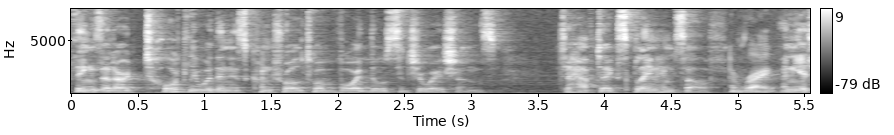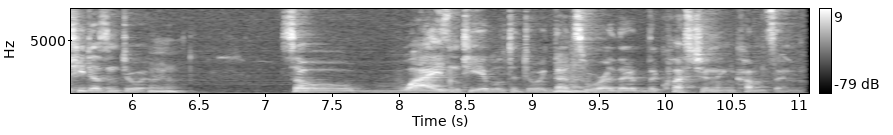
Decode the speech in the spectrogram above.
things that are totally within his control to avoid those situations, to have to explain himself. right. And yet he doesn't do it. Mhm. So why isn't he able to do it? That's Mhm. where the, the questioning comes in.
